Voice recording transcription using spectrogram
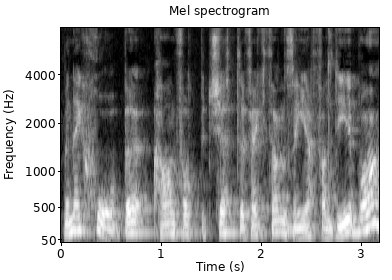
Men jeg håper har han fått budsjetteffektene, så iallfall de er bra.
